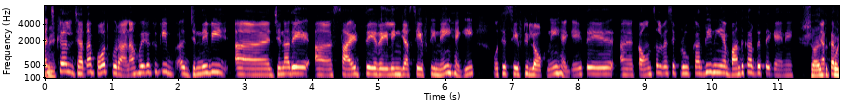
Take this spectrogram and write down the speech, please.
ਅੱਜ ਕੱਲ ਜ਼ਿਆਦਾ ਬਹੁਤ ਪੁਰਾਣਾ ਹੋਏਗਾ ਕਿਉਂਕਿ ਜਿੰਨੇ ਵੀ ਜਿਨ੍ਹਾਂ ਦੇ ਸਾਈਡ ਤੇ ਰੇਲਿੰਗ ਜਾਂ ਸੇਫਟੀ ਨਹੀਂ ਹੈਗੀ ਉੱਥੇ ਸੇਫਟੀ ਲੋਕ ਨਹੀਂ ਹੈਗੇ ਤੇ ਕਾਉਂਸਲ ਵੈਸੇ ਪ੍ਰੂਵ ਕਰਦੀ ਨਹੀਂ ਹੈ ਬੰਦ ਕਰ ਦਿੱਤੇ ਗਏ ਨੇ ਸ਼ਾਇਦ ਕੁਝ।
